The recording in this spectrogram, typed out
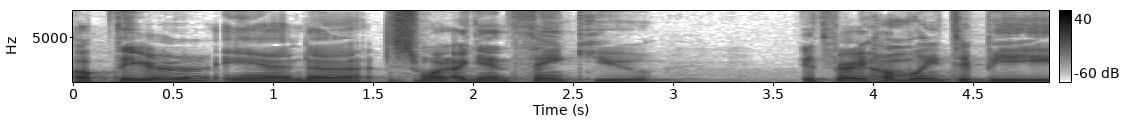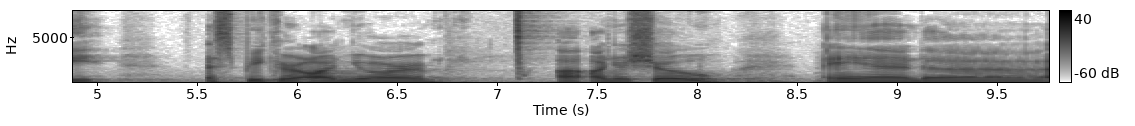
up there. And uh, just want, again, thank you. It's very humbling to be a speaker on your, uh, on your show. And uh,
